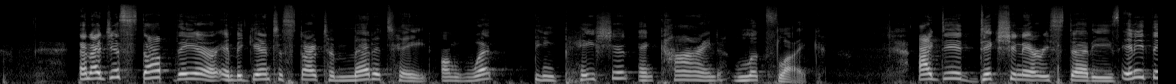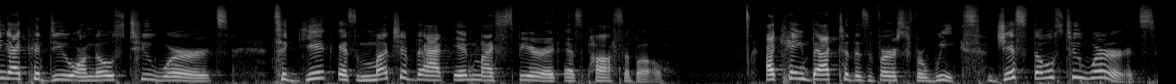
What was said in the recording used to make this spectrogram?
and I just stopped there and began to start to meditate on what being patient and kind looks like. I did dictionary studies, anything I could do on those two words to get as much of that in my spirit as possible. I came back to this verse for weeks, just those two words,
